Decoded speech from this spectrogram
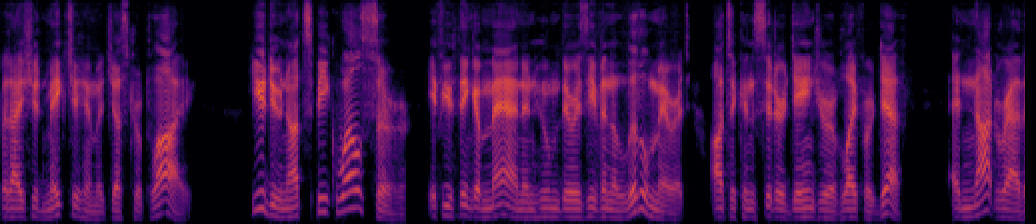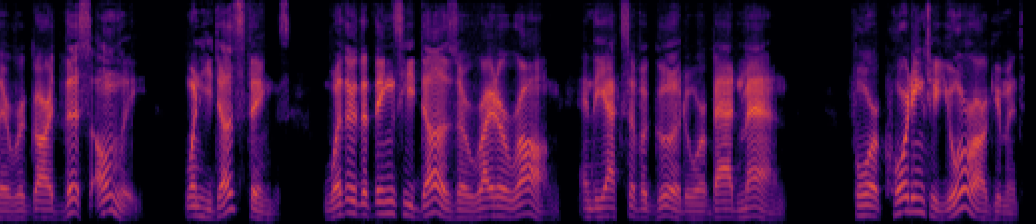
But I should make to him a just reply. You do not speak well, sir, if you think a man in whom there is even a little merit ought to consider danger of life or death, and not rather regard this only, when he does things whether the things he does are right or wrong, and the acts of a good or a bad man. For according to your argument,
